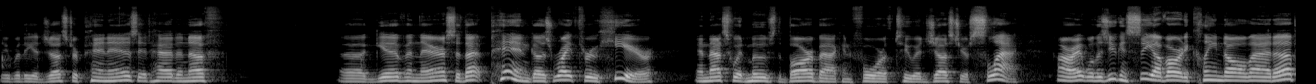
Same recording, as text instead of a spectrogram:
See where the adjuster pin is? It had enough uh, give in there. So that pin goes right through here, and that's what moves the bar back and forth to adjust your slack. All right, well, as you can see, I've already cleaned all that up.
